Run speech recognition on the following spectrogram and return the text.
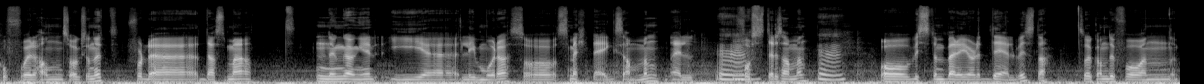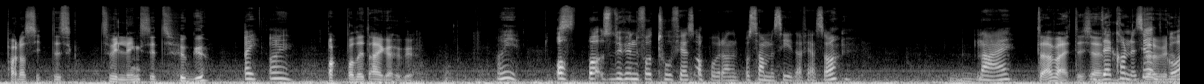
hvorfor han så sånn ut. For det, det som er at noen ganger i eh, livmora så smelter egg sammen, eller Mm. foster sammen. Mm. Og hvis de bare gjør det delvis, da, så kan du få en parasittisk tvilling sitt huggu Oi. bakpå ditt eget huggu. Oi. Oppå, så du kunne få to fjes oppå hverandre på samme side av fjeset òg? Nei. Det veit jeg ikke. Det kan jo sikkert det gå.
